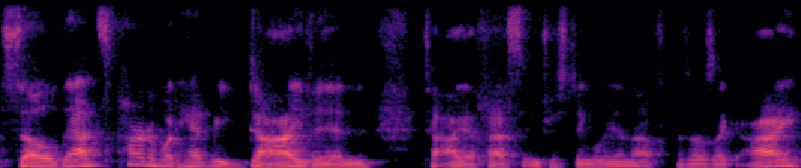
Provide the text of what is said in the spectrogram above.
so that's part of what had me dive in to IFS, interestingly enough, because I was like, I,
